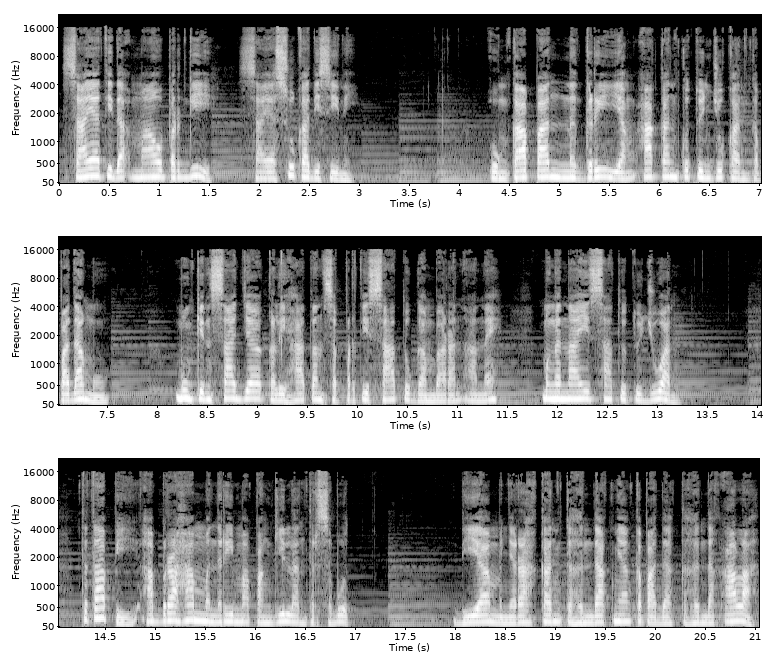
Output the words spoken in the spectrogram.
"Saya tidak mau pergi, saya suka di sini." Ungkapan negeri yang akan kutunjukkan kepadamu mungkin saja kelihatan seperti satu gambaran aneh mengenai satu tujuan. Tetapi Abraham menerima panggilan tersebut dia menyerahkan kehendaknya kepada kehendak Allah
